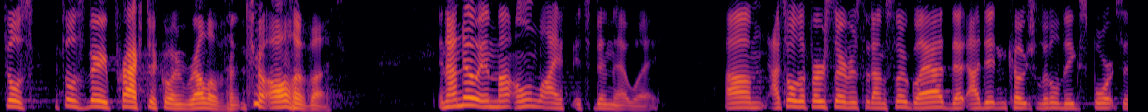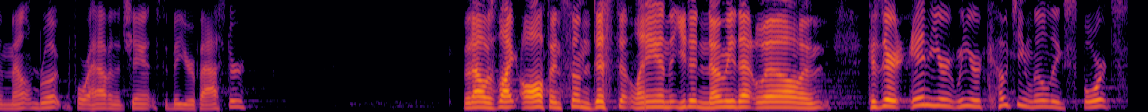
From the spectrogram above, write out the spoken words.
It feels, it feels very practical and relevant to all of us. And I know in my own life it's been that way. Um, I told the first service that I'm so glad that I didn't coach Little League sports in Mountain Brook before having a chance to be your pastor. That I was like off in some distant land that you didn't know me that well. And because they're in your, when you're coaching Little League sports,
